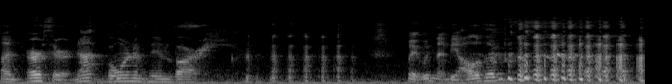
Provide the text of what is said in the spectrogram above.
An Earther, not born of Minbari. Wait, wouldn't that be all of them?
